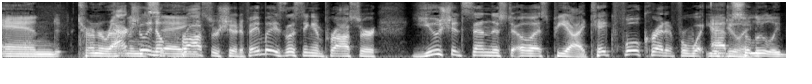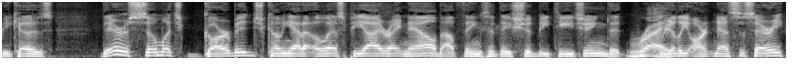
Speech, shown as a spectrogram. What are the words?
And turn around Actually, and no, say, Prosser should. If anybody's listening in Prosser, you should send this to OSPI. Take full credit for what you're doing. Absolutely, because there is so much garbage coming out of OSPI right now about things that they should be teaching that Right. really aren't necessary.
